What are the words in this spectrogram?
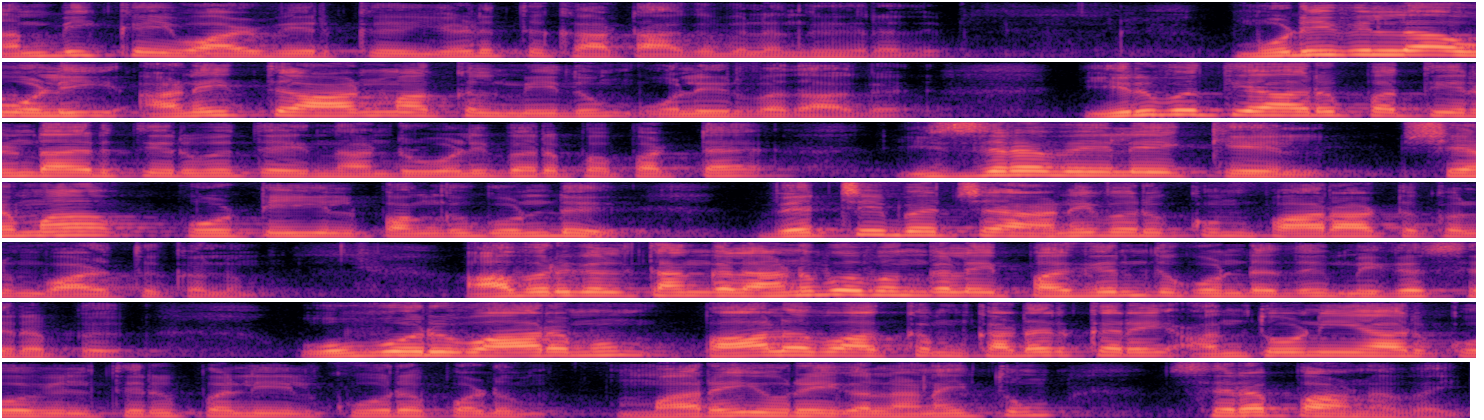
நம்பிக்கை வாழ்விற்கு எடுத்துக்காட்டாக விளங்குகிறது. முடிவில்லா ஒளி அனைத்து ஆன்மாக்கள் மீதும் ஒளிர்வதாக. இருபத்தி ஆறு பத்து இரண்டாயிரத்தி இருபத்தி ஐந்து அன்று ஒளிபரப்பப்பட்ட இஸ்ரவேலே கேல் ஷெமா போட்டியில் பங்கு கொண்டு வெற்றி பெற்ற அனைவருக்கும் பாராட்டுகளும் வாழ்த்துக்களும். அவர்கள் தங்கள் அனுபவங்களை பகிர்ந்து கொண்டது மிக சிறப்பு. ஒவ்வொரு வாரமும் பாலவாக்கம் கடற்கரை அந்தோணியார் கோவில் திருப்பலியில் கூறப்படும் மறையுரைகள் அனைத்தும் சிறப்பானவை.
